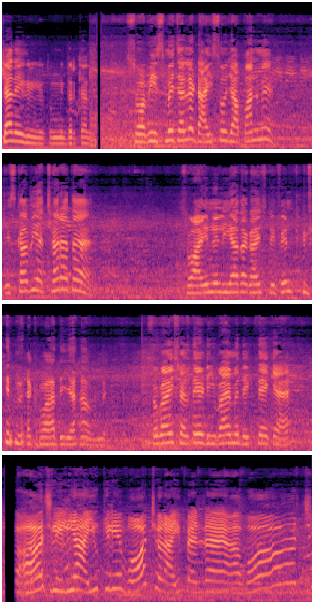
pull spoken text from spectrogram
क्या देख रही हो तुम इधर क्या? सो अभी इसमें चले ढाई सौ जापान में। इसका भी अच्छा रहता है। सो आयु ने लिया था गाइस टिफ़िन टिफ़िन रखवा दिया हमने। तो गाइस चलते हैं डीवाई में देखते हैं क्या है। आज ले लिया आयु के लिए वॉच और आयु पहन रहा है। वॉच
